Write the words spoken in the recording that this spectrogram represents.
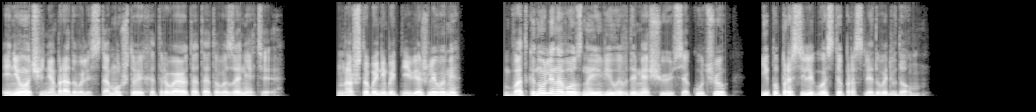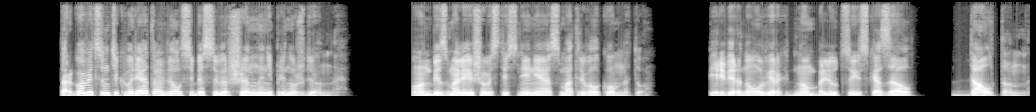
и не очень обрадовались тому, что их отрывают от этого занятия. Но чтобы не быть невежливыми, воткнули навозные вилы в дымящуюся кучу и попросили гостя проследовать в дом. Торговец антиквариатом вел себя совершенно непринужденно. Он без малейшего стеснения осматривал комнату, перевернул вверх дном блюдце и сказал «Далтон».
